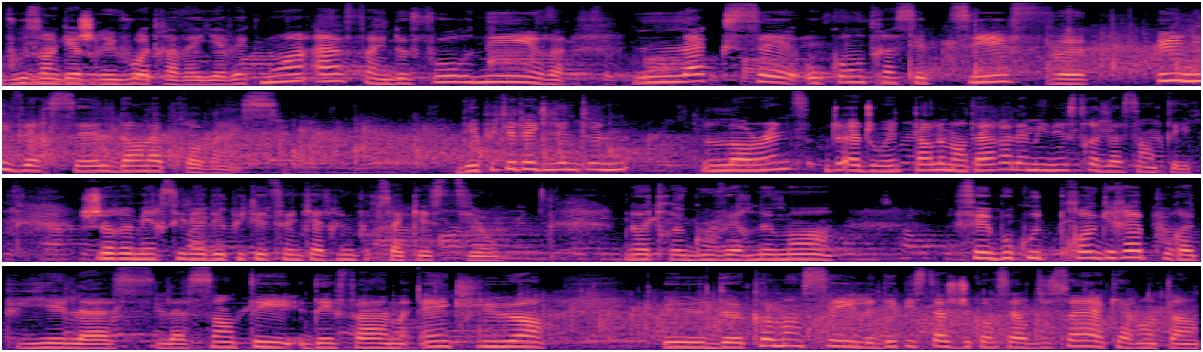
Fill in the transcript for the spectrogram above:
vous engagerez-vous à travailler avec moi afin de fournir l'accès aux contraceptifs universels dans la province? Député de Clinton, Lawrence, adjointe parlementaire à la ministre de la Santé. Je remercie la députée de Sainte-Catherine pour sa question. Notre gouvernement fait beaucoup de progrès pour appuyer la, santé des femmes, incluant de commencer le dépistage du cancer du sein à 40 ans.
